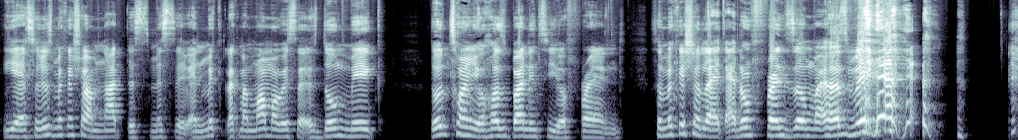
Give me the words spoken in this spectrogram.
Yeah, so just making sure I'm not dismissive and make like my mom always says, don't make don't turn your husband into your friend. So making sure like I don't friend zone my husband.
